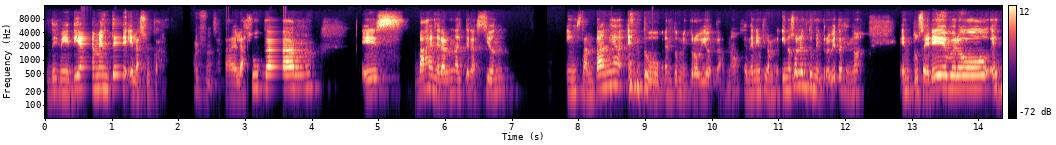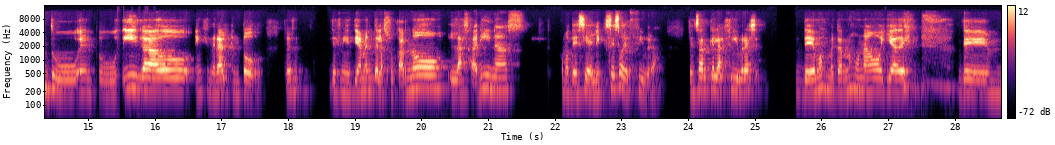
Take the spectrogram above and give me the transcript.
definitivamente el azúcar. el azúcar es, va a generar una alteración instantánea en tu, en tu microbiota, ¿no? Genera inflamación. Y no solo en tu microbiota, sino en tu cerebro, en tu, en tu hígado, en general, en todo. Entonces, definitivamente el azúcar no, las harinas, como te decía, el exceso de fibra. Pensar que la fibra es, debemos meternos una olla de, de,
